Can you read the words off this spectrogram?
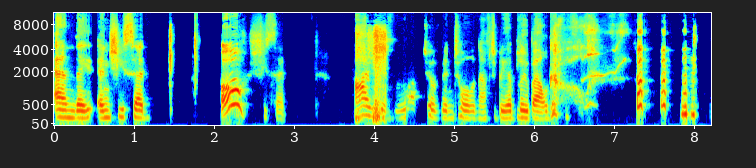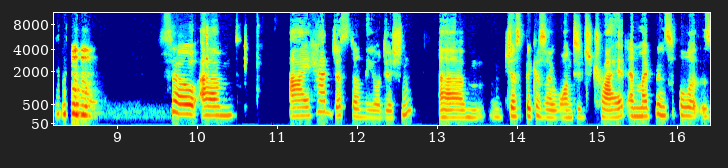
And they and she said, "Oh," she said, "I would have loved to have been tall enough to be a bluebell girl." so um, I had just done the audition, um, just because I wanted to try it. And my principal at the,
